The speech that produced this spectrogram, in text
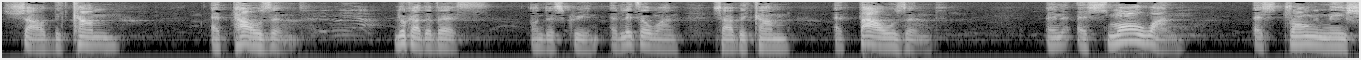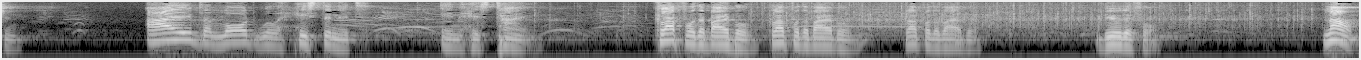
shall become a thousand. Look at the verse on the screen. A little one shall become a thousand, and a small one, a strong nation. I, the Lord, will hasten it in his time. Clap for the Bible. Clap for the Bible. Clap for the Bible. Beautiful. Now,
